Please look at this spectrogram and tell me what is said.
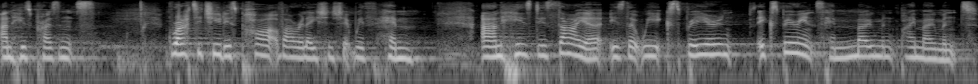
and his presence. Gratitude is part of our relationship with him. And his desire is that we experience, experience him moment by moment.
